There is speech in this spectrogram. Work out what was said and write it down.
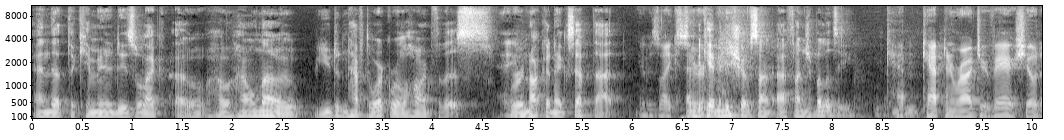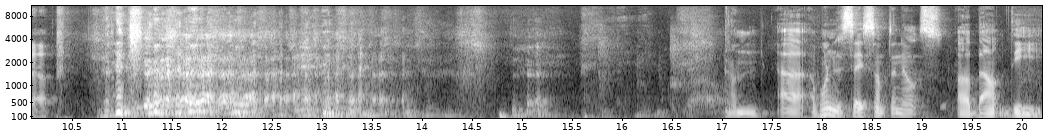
and that the communities were like, "Oh, oh hell no! You didn't have to work real hard for this. We're not going to accept that." It was like And Sir, it became an issue of sun- uh, fungibility. Cap, Captain Roger Ver showed up. Um, uh, I wanted to say something else about the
